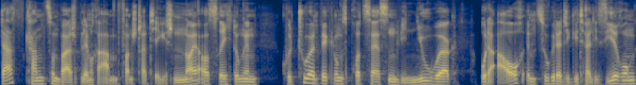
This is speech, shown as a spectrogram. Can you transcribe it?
Das kann zum Beispiel im Rahmen von strategischen Neuausrichtungen, Kulturentwicklungsprozessen wie New Work oder auch im Zuge der Digitalisierung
